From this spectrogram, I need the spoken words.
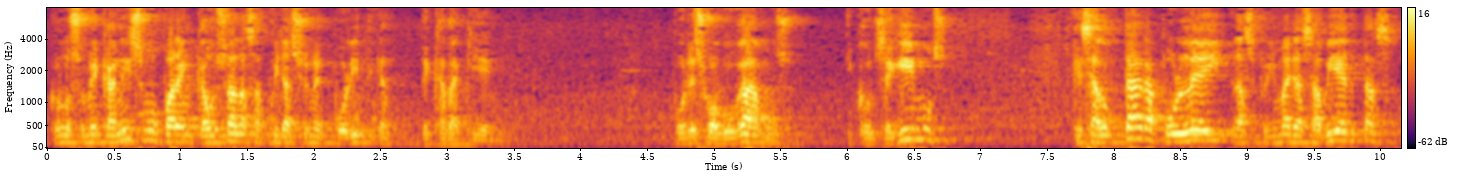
con los mecanismos para encauzar las aspiraciones políticas de cada quien. Por eso abogamos y conseguimos que se adoptara por ley las primarias abiertas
